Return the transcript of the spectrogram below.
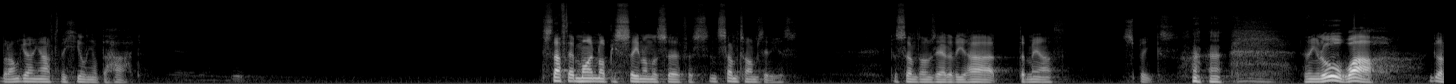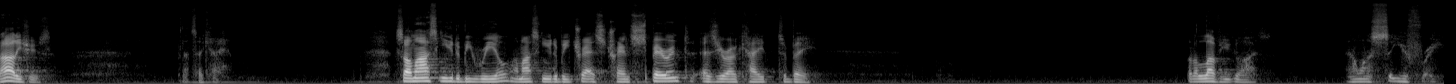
But I'm going after the healing of the heart. Stuff that might not be seen on the surface, and sometimes it is. Because sometimes out of the heart, the mouth speaks. thinking, oh, wow, you've got heart issues. But that's okay. So I'm asking you to be real. I'm asking you to be as transparent as you're okay to be. But I love you guys, and I want to see you free.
